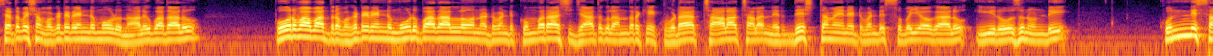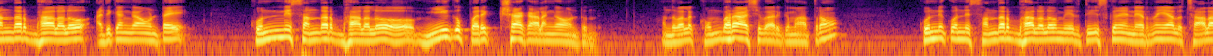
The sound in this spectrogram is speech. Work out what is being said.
శతభిషం ఒకటి రెండు మూడు నాలుగు పదాలు పూర్వభాద్ర ఒకటి రెండు మూడు పాదాల్లో ఉన్నటువంటి కుంభరాశి జాతకులందరికీ కూడా చాలా చాలా నిర్దిష్టమైనటువంటి శుభయోగాలు ఈ రోజు నుండి కొన్ని సందర్భాలలో అధికంగా ఉంటాయి. కొన్ని సందర్భాలలో మీకు పరీక్షాకాలంగా ఉంటుంది. అందువల్ల కుంభరాశి వారికి మాత్రం కొన్ని కొన్ని సందర్భాలలో మీరు తీసుకునే నిర్ణయాలు చాలా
